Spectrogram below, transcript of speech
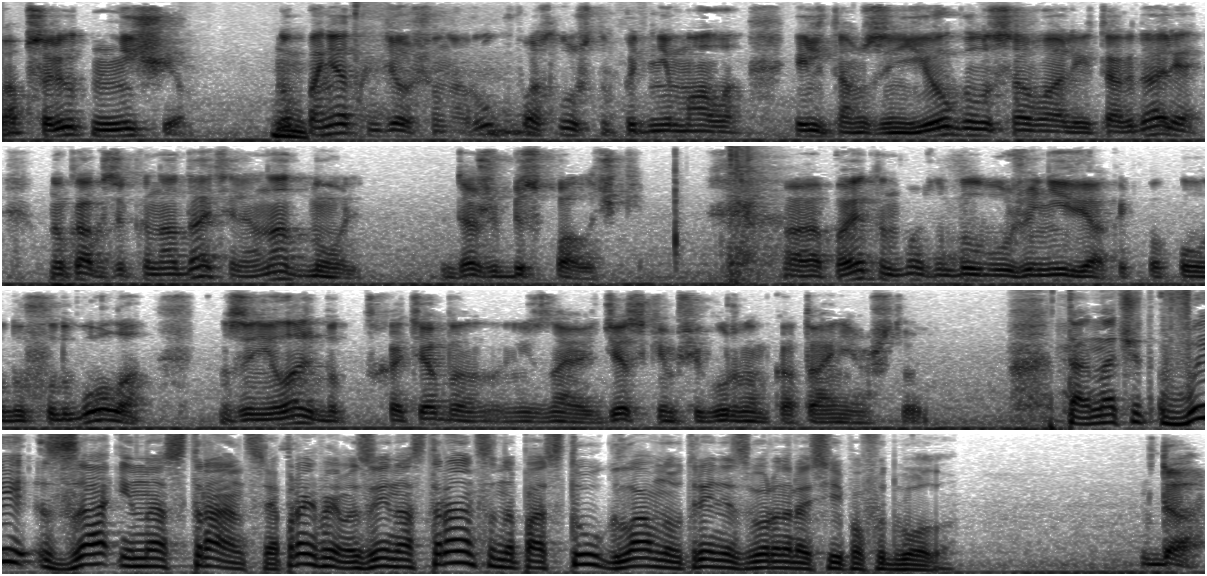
Абсолютно ничем. Ну, понятное дело, что она руку послушно поднимала, или там за нее голосовали и так далее. Но как законодатель она ноль, даже без палочки. А, Поэтому можно было бы уже не вякать по поводу футбола, занялась бы хотя бы, не знаю, детским фигурным катанием, что ли. Так, значит, вы за иностранца, я правильно понимаю, за иностранца на посту главного тренера сборной России по футболу? Да,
